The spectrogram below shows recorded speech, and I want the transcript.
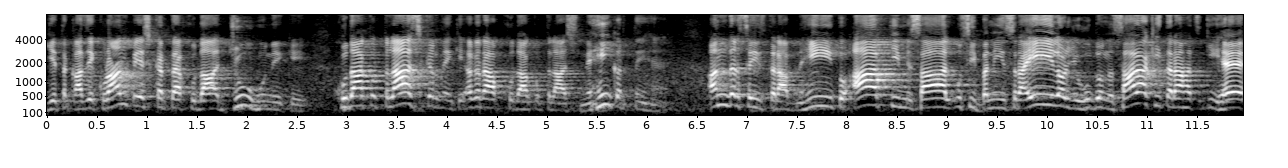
ये तकाजे कुरान पेश करता है खुदा जू होने के। खुदा को तलाश करने की, अगर आप खुदा को तलाश नहीं करते हैं, अंदर से इस तरह नहीं तो आपकी मिसाल उसी बनी इसराइल और यहूद नसारा की तरह की है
